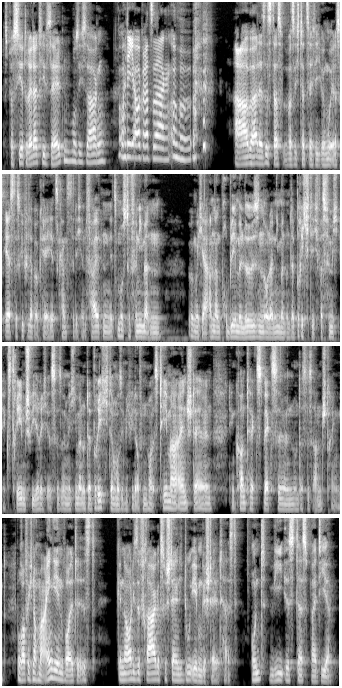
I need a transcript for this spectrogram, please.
Das passiert relativ selten, muss ich sagen. Wollte ich auch gerade sagen. Oh. Aber das ist das, was ich tatsächlich irgendwo das erste Gefühl habe, okay, jetzt kannst du dich entfalten, jetzt musst du für niemanden irgendwelche anderen Probleme lösen oder niemand unterbricht dich, was für mich extrem schwierig ist. Also wenn mich jemand unterbricht, dann muss ich mich wieder auf ein neues Thema einstellen, den Kontext wechseln und das ist anstrengend. Worauf ich nochmal eingehen wollte, ist genau diese Frage zu stellen, die du eben gestellt hast. Und wie ist das bei dir?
